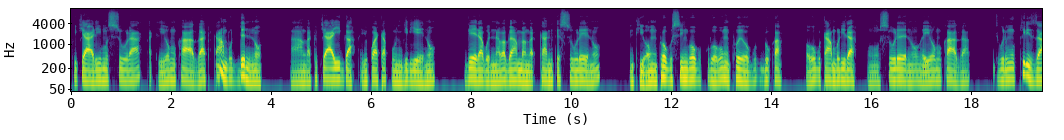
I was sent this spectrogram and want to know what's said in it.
tukyali mu ssuula kati ey'omukaaga tutambudde nno uh, nga tukyayiga ebikwata ku njiri eno. Ng'era bwe nabagamba nga tutandika essuula eno nti omutwe ogusinga obukulu oba omutwe ogudduka oba ogutambulira mu ssuula eno ey'omukaaga nti buli mukkiriza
